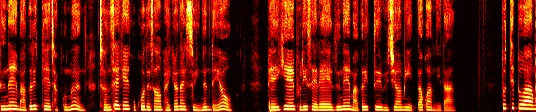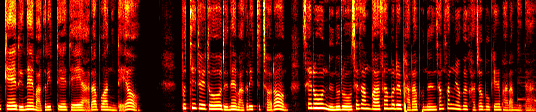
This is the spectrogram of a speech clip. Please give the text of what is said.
르네 마그리트의 작품은 전 세계 곳곳에서 발견할 수 있는데요. 벨기에 브리셀에 르네 마그리트 뮤지엄이 있다고 합니다. 뿌티프와 함께 르네 마그리트에 대해 알아보았는데요. 뿌티들도 르네 마그리트처럼 새로운 눈으로 세상과 사물을 바라보는 상상력을 가져보길 바랍니다.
